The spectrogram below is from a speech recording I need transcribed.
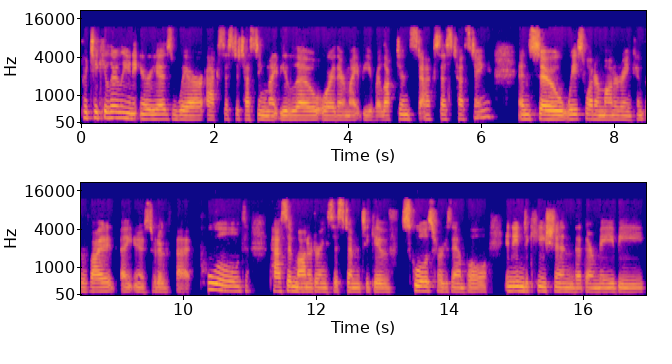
particularly in areas where access to testing might be low or there might be reluctance to access testing. And so, wastewater monitoring can provide, a, you know, sort of uh, pooled passive monitoring system to give schools, for example, an indication that there may be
